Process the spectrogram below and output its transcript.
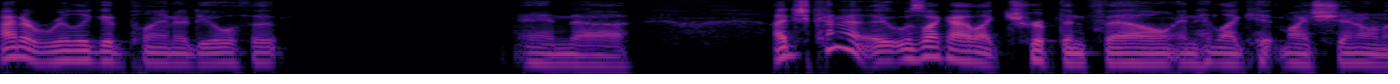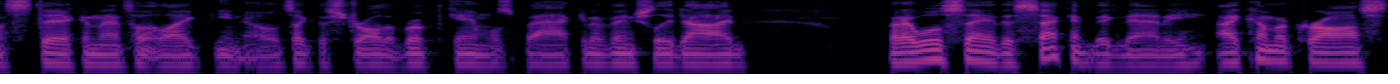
I had a really good plan to deal with it, and uh, I just kind of it was like I like tripped and fell and had like hit my shin on a stick, and that's what like you know it's like the straw that broke the camel's back, and eventually died. But I will say the second Big Daddy, I come across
